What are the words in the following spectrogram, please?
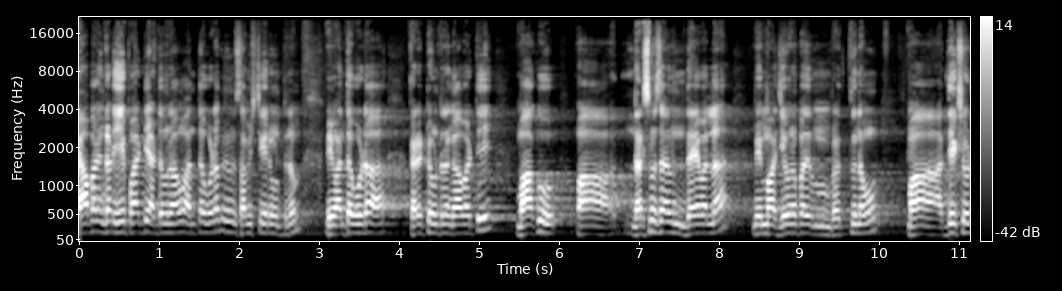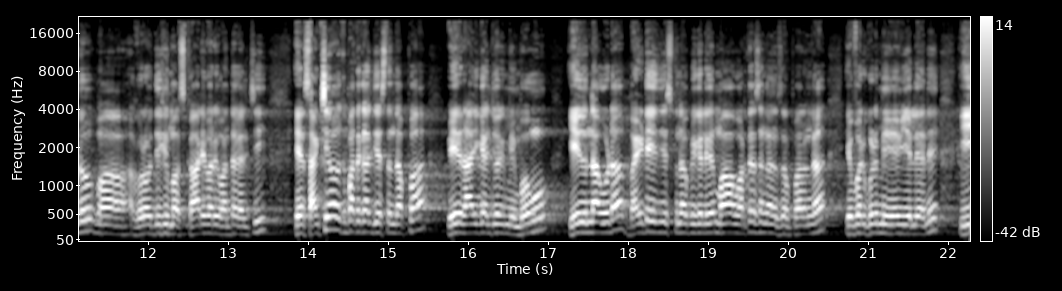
వ్యాపారం కూడా ఏ పార్టీ అడ్డం రాము అంతా కూడా మేము సమిష్టిగానే ఉంటున్నాం. మేమంతా కూడా కరెక్ట్గా ఉంటున్నాం కాబట్టి మాకు మా నరసింహస్వామి దయ వల్ల మేము మా జీవనోపాధి బ్రతుకుతున్నాము. మా అధ్యక్షుడు మా గౌరవ అధ్యక్షుడు మా కార్యవర్గం అంతా కలిసి ఏం సంక్షేమ పథకాలు చేస్తాం తప్ప వేరే రాజకీయాల జోలికి మేము పోము ఏది ఉన్నా కూడా బయట ఏం చేసుకున్నా పీకలేదు మా వర్తక సంఘం పరంగా ఎవరికి కూడా మేము ఏమి చేయలేదని ఈ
